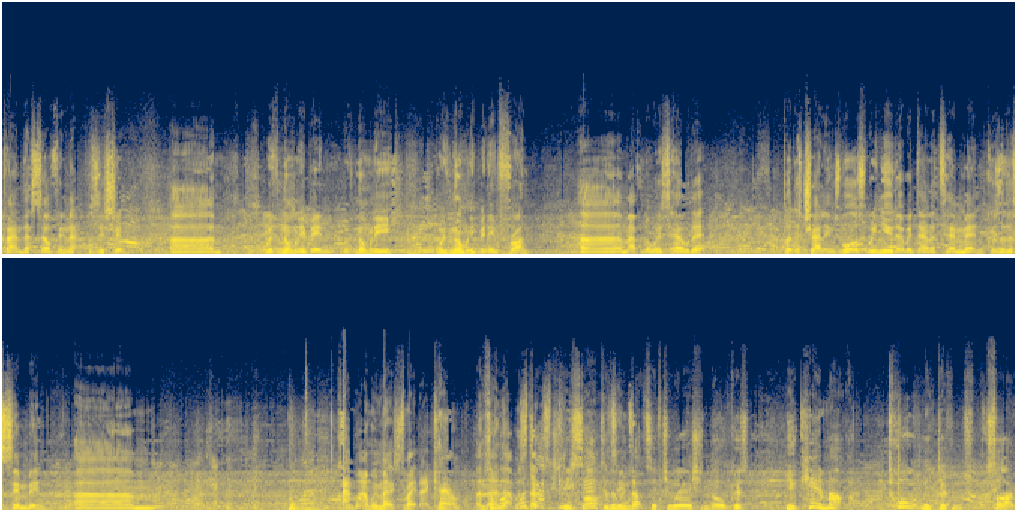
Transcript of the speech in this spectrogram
found ourselves in that position. Um, we've normally been we've normally we've normally been in front. Um, haven't always held it. But the challenge was we knew they were down to 10 men because of the sin bin. Um, and, and, we managed to make that count. And, so and what, that was, what did you actually say to them in that situation though? Because you came out a totally different side,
